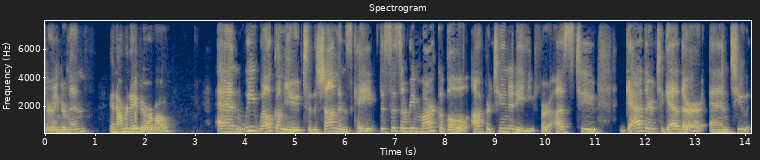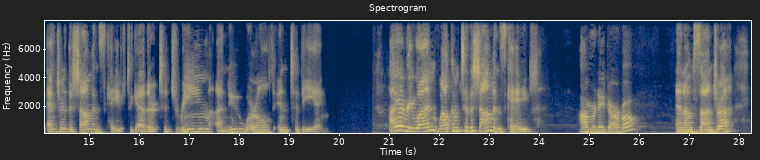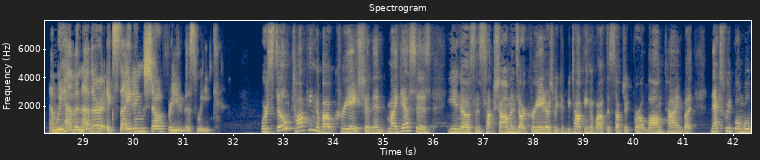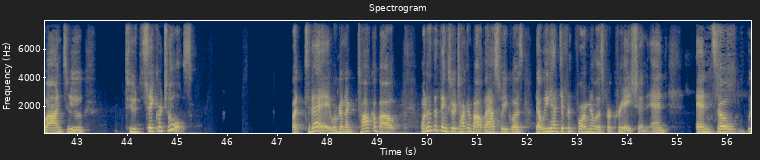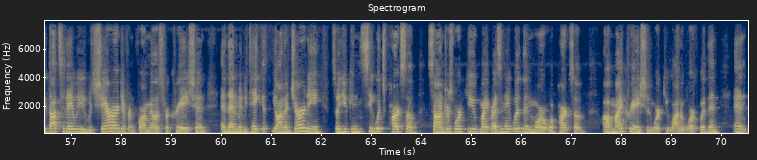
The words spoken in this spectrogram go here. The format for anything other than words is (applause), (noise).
Hi, everyone. I'm Sandra Ingerman. And I'm Renee Baribeau. And we welcome you to the Shaman's Cave. This is a remarkable opportunity for us to gather together and to enter the Shaman's Cave together to dream a new world into being. Hi, everyone. Welcome to the Shaman's Cave. I'm Renee Baribeau. And I'm Sandra. And we have another exciting show for you this week. We're still talking about creation. And my guess is, you know, since shamans are creators, we could be talking about this subject for a long time. But next week we'll move on to, to sacred tools. But today we're going to talk about one of the things we were talking about last week was that we had different formulas for creation and and so we thought today we would share our different formulas for creation and then maybe take you on a journey so you can see which parts of Sandra's work you might resonate with and more what parts of uh, my creation work you want to work with. And, and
